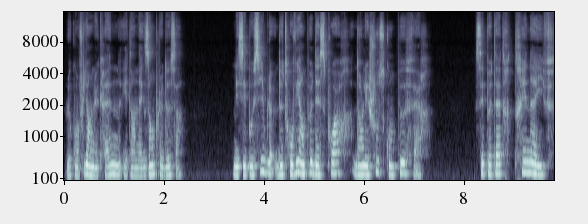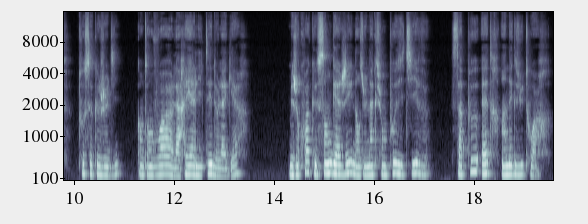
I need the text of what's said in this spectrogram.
Le conflit en Ukraine est un exemple de ça. Mais c'est possible de trouver un peu d'espoir dans les choses qu'on peut faire. C'est peut-être très naïf tout ce que je dis quand on voit la réalité de la guerre, mais je crois que s'engager dans une action positive, ça peut être un exutoire,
